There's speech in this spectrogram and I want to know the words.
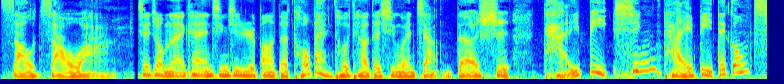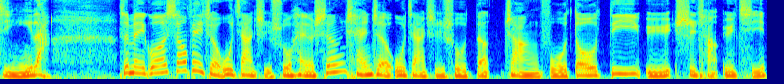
糟糟啊！接着我们来看《经济日报》的头版头条的新闻，讲的是台币，新台币得攻击啦。在美国消费者物价指数还有生产者物价指数等涨幅都低于市场预期，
